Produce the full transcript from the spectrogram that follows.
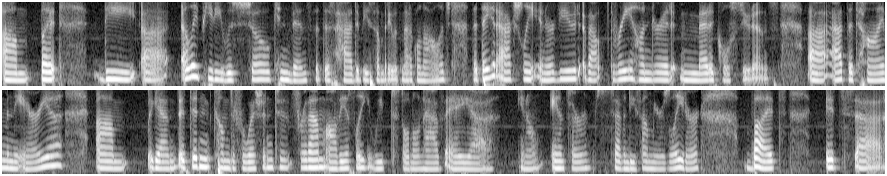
Um, but the uh, LAPD was so convinced that this had to be somebody with medical knowledge that they had actually interviewed about 300 medical students uh, at the time in the area. Um, again, it didn't come to fruition to for them. Obviously, we still don't have a uh, you know answer seventy some years later, but it's uh,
